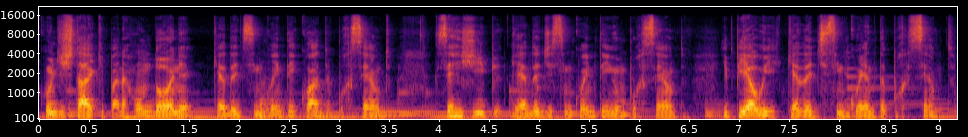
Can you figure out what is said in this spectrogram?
com destaque para Rondônia, queda de 54%, Sergipe, queda de 51% e Piauí, queda de 50%.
